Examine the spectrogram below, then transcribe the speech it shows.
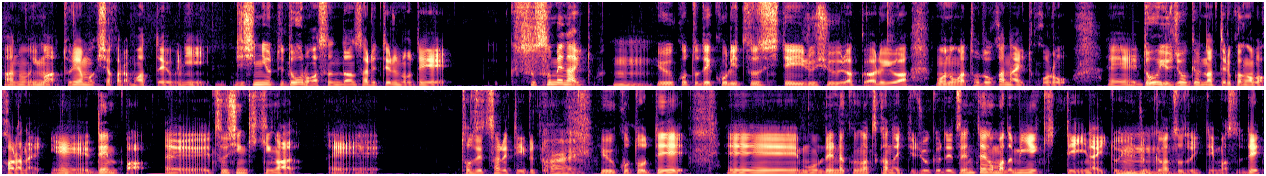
あの今、鳥山記者からもあったように、地震によって道路が寸断されているので、進めないということで、孤立している集落、あるいは物が届かないところ、えー、どういう状況になっているかがわからない、えー、電波、えー、通信機器が、え途絶されているとい。うことで、はい、えー、もう連絡がつかないという状況で、全体がまだ見えきっていないという状況が続いています。うん、で、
